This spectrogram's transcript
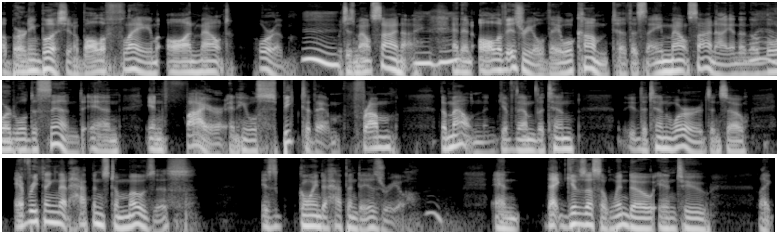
a burning bush in a ball of flame on Mount Horeb, Mm. which is Mount Sinai. Mhm. And then all of Israel, they will come to the same Mount Sinai, and then the Lord will descend in in fire, and He will speak to them from the mountain and give them the ten the ten words. And so, everything that happens to Moses is going to happen to Israel, Hmm. and that gives us a window into like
